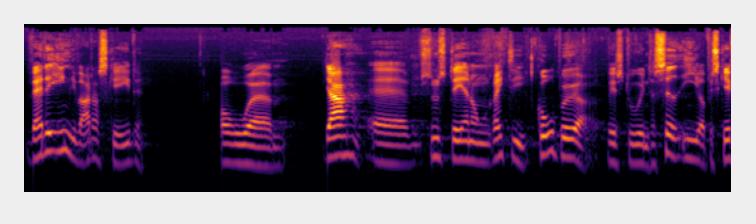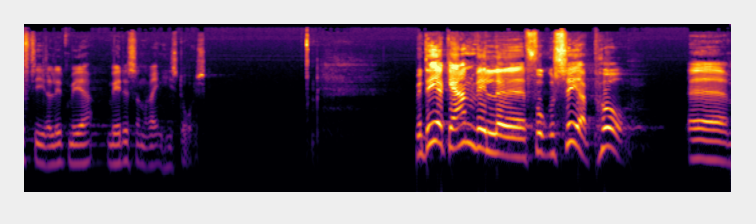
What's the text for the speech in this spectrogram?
hvad det egentlig var, der skete. Og øh, jeg øh, synes, det er nogle rigtig gode bøger, hvis du er interesseret i at beskæftige dig lidt mere med det sådan rent historisk. Men det, jeg gerne vil øh, fokusere på øh,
